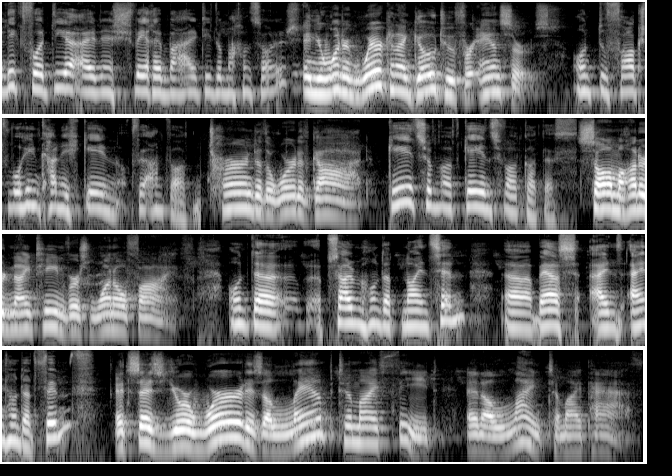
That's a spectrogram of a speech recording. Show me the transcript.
Liegt vor dir eine schwere Wahl, die du machen sollst? And you're wondering, where can I go to for answers? Und du fragst, wohin kann ich gehen für Antworten? Turn to the Word of God. Geh, zum Wort, geh ins Wort Gottes. Psalm 119, verse 105. Und äh, Psalm 119, äh, Vers 1, 105, It says, Your word is a lamp to my feet and a light to my path.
